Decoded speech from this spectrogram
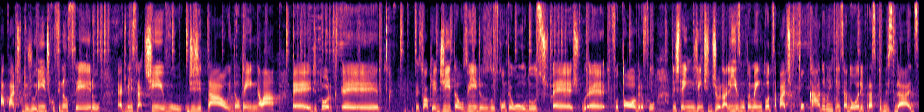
a parte do jurídico, financeiro, administrativo, digital. Então tem lá é, editor. É, pessoal que edita os vídeos, os conteúdos, é, é, fotógrafo, a gente tem gente de jornalismo também, toda essa parte focada no influenciador e para as publicidades.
